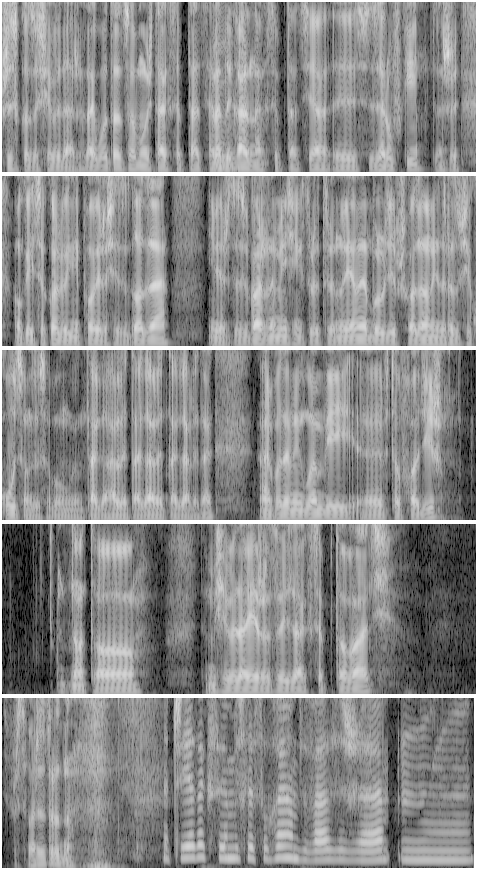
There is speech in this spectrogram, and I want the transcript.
wszystko, co się wydarza, tak? Bo to, co mówisz, ta akceptacja, Mhm. radykalna akceptacja y, z zerówki, to znaczy, okej, cokolwiek nie powie, że się zgodzę i wiesz, to jest ważny mięsień, który trenujemy, bo ludzie przychodzą i od razu się kłócą ze sobą, mówią tak, ale, tak, ale, tak, ale, tak. Ale potem im głębiej y, w to wchodzisz, no to, to mi się wydaje, że coś zaakceptować jest po prostu bardzo trudno. Znaczy ja tak sobie myślę, słuchając was, że mm,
